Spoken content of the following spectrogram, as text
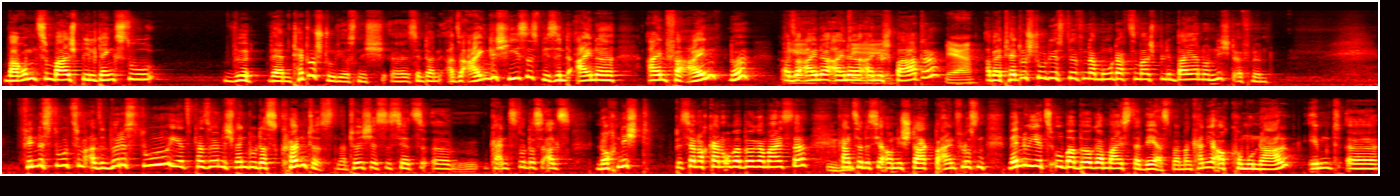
warum zum Beispiel denkst du, wird, werden Tattoo-Studios nicht, äh, sind dann, also eigentlich hieß es, wir sind eine, ein Verein, ne? Also Die- eine, eine, die- eine Sparte. Ja. Aber Tattoo-Studios dürfen am Montag zum Beispiel in Bayern noch nicht öffnen. Findest du zum, also würdest du jetzt persönlich, wenn du das könntest, natürlich ist es jetzt, ähm, kannst du das als noch nicht, bist ja noch kein Oberbürgermeister, kannst du das ja auch nicht stark beeinflussen. Wenn du jetzt Oberbürgermeister wärst, weil man kann ja auch kommunal eben äh,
